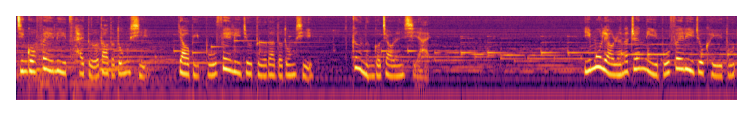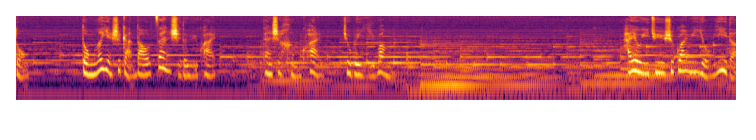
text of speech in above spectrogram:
经过费力才得到的东西，要比不费力就得到的东西，更能够叫人喜爱。”一目了然的真理，不费力就可以读懂，懂了也是感到暂时的愉快，但是很快就被遗忘了。还有一句是关于友谊的：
